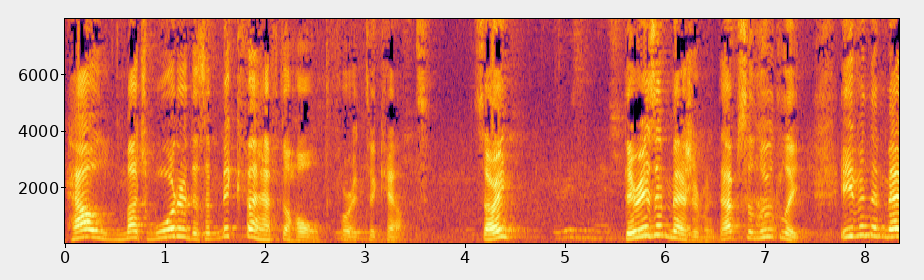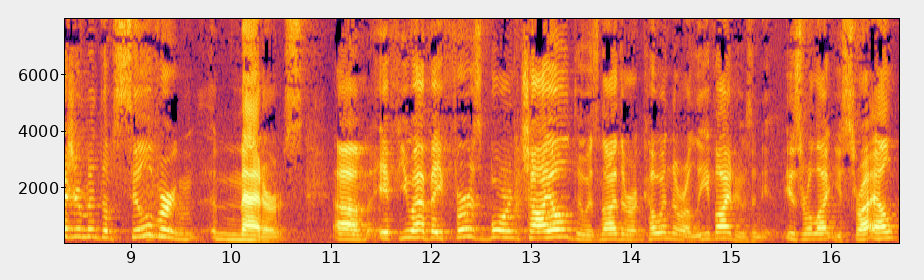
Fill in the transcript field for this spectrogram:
How much water does a mikveh have to hold for it to count? Sorry? There is a measurement, absolutely. Even the measurement of silver matters. Um, if you have a firstborn child who is neither a Cohen nor a Levite, who's an Israelite, Yisrael,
